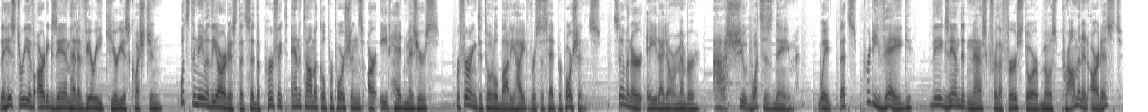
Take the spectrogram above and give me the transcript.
The history of art exam had a very curious question. What's the name of the artist that said the perfect anatomical proportions are eight head measures? Referring to total body height versus head proportions. Seven or eight, I don't remember. Ah, shoot, what's his name? Wait, that's pretty vague. The exam didn't ask for the first or most prominent artist.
